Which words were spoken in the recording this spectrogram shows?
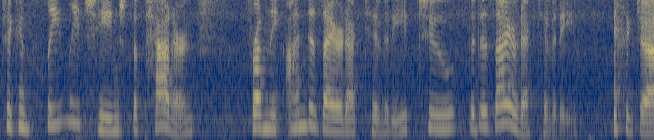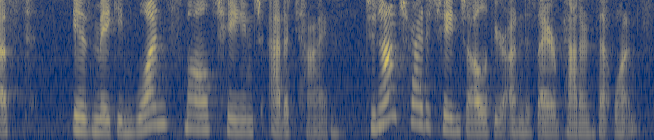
to completely change the pattern from the undesired activity to the desired activity. I suggest is making one small change at a time. Do not try to change all of your undesired patterns at once.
